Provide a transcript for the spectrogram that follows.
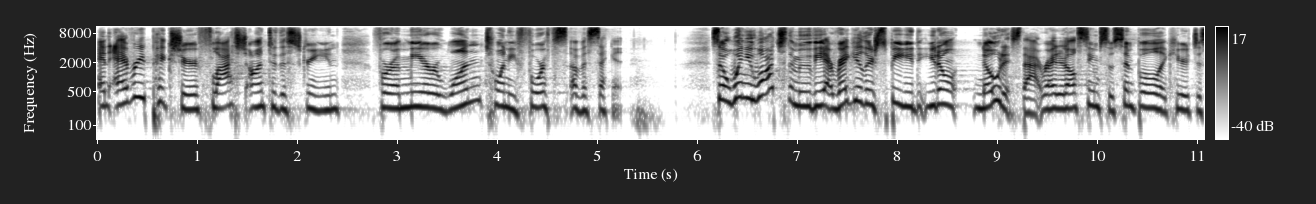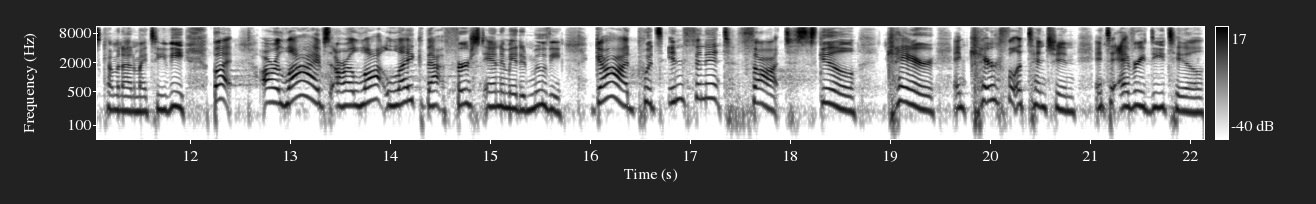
and every picture flashed onto the screen for a mere 1 24th of a second. So when you watch the movie at regular speed, you don't notice that, right? It all seems so simple, like here it's just coming out of my TV. But our lives are a lot like that first animated movie. God puts infinite thought, skill, care, and careful attention into every detail.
